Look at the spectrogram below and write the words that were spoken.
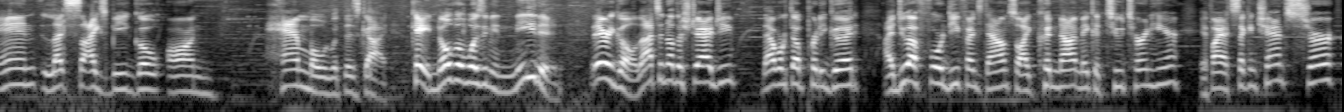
and let Saix-B go on ham mode with this guy. Okay, Nova wasn't even needed. There we go. That's another strategy. That worked out pretty good. I do have four defense down, so I could not make a two turn here. If I had second chance, sure,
